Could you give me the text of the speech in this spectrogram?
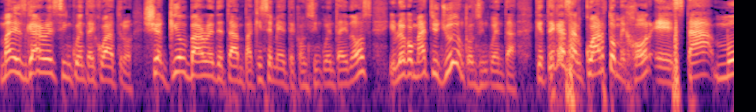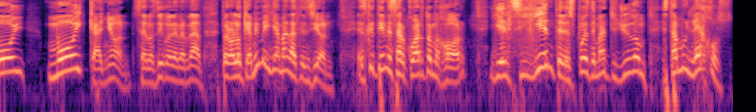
Miles Garrett 54, Shaquille Barrett de Tampa, aquí se mete con 52 y luego Matthew Judom con 50. Que tengas al cuarto mejor está muy muy cañón, se los digo de verdad. Pero lo que a mí me llama la atención es que tienes al cuarto mejor y el siguiente después de Matthew Judom está muy lejos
